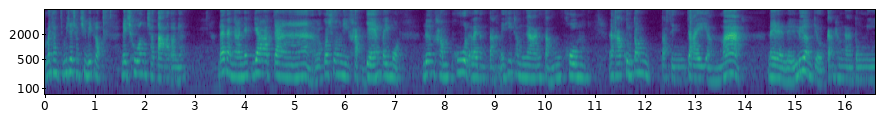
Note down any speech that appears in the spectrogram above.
ไม่ทั้งไม่ใช่ทั้งชีวิตหรอก ในช่วงชะตาตอนเนี้ย ได้แต่งานยากๆจ้า แล้วก็ช่วงนี้ขัดแย้งไปหมด เรื่องคำพูดอะไรต่างๆ ในที่ทำงานสังคมนะคะ คุณต้องตัดสินใจอย่างมาก ในหลาย ๆ เรื่องเกี่ยวกับการทำงานตรงนี้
